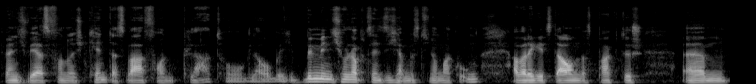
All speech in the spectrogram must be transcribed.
Ich weiß nicht, wer es von euch kennt, das war von Plato, glaube ich. Bin mir nicht 100% sicher, müsste ich nochmal gucken. Aber da geht es darum, dass praktisch ähm,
